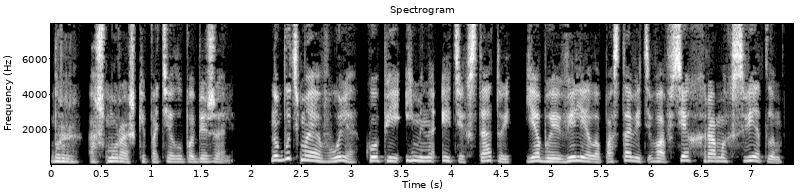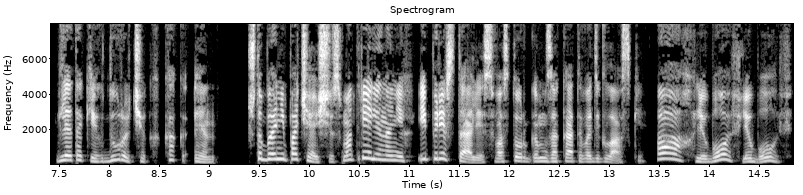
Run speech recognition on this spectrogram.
Бр, аж мурашки по телу побежали. Но будь моя воля, копии именно этих статуй я бы велела поставить во всех храмах светлым для таких дурочек, как Н, чтобы они почаще смотрели на них и перестали с восторгом закатывать глазки. Ах, любовь, любовь,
